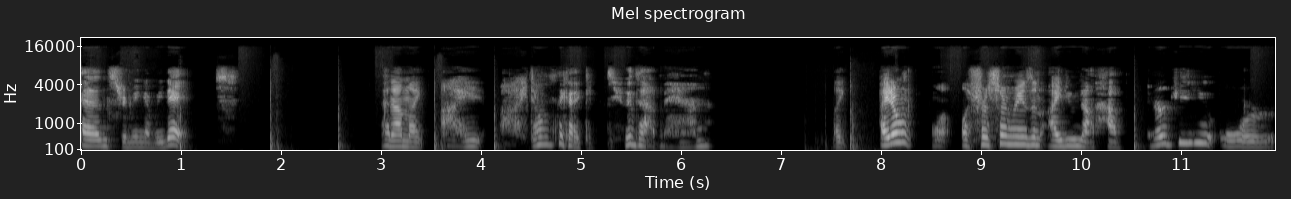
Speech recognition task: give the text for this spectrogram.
and streaming every day. And I'm like, I I don't think I could do that, man. Like, I don't. Well, for some reason, I do not have energy or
